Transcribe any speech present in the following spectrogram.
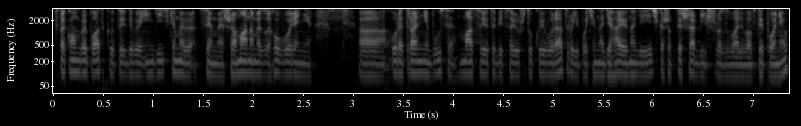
В такому випадку ти диви індійськими цими шаманами заговорені а, уретральні буси. Мацаю тобі цю штуку в уретру і потім надягаю на яєчка, щоб ти ще більш розвалював, ти поняв?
